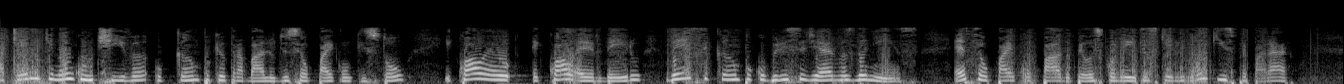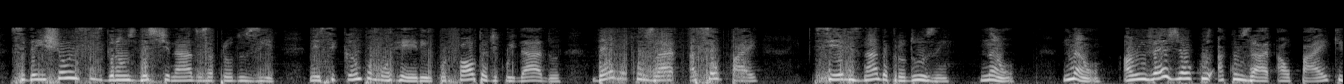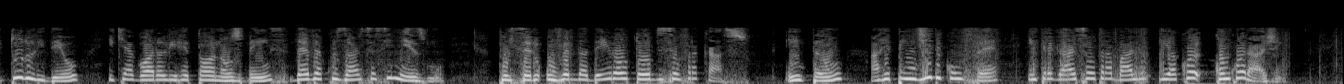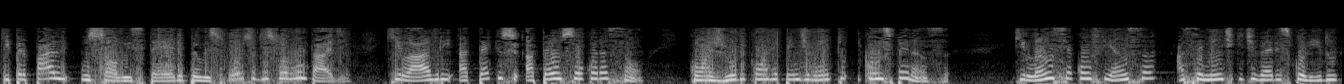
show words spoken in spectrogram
Aquele que não cultiva o campo que o trabalho de seu pai conquistou, e qual é, o, e qual é herdeiro, vê esse campo cobrir-se de ervas daninhas. É seu pai culpado pelas colheitas que ele não quis preparar? Se deixou esses grãos destinados a produzir nesse campo morrerem por falta de cuidado, deve acusar a seu pai se eles nada produzem? Não, não. Ao invés de acusar ao pai que tudo lhe deu e que agora lhe retorna os bens, deve acusar-se a si mesmo, por ser o verdadeiro autor de seu fracasso. Então, arrependido e com fé, entregar-se ao trabalho e com coragem. Que prepare o solo estéreo pelo esforço de sua vontade, que lavre até, que, até o seu coração, com ajuda e com arrependimento e com esperança. Que lance a confiança a semente que tiver escolhido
